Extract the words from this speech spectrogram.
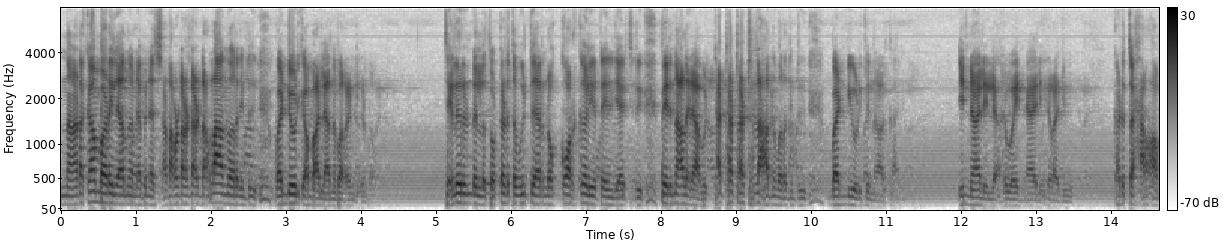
നടക്കാൻ പാടില്ല എന്ന് പറഞ്ഞാൽ പിന്നെ ചടപടടടാ എന്ന് പറഞ്ഞിട്ട് വണ്ടി ഓടിക്കാൻ പാടില്ല എന്ന് പറയേണ്ടിയുണ്ട് ചിലരുണ്ടല്ലോ തൊട്ടടുത്ത വീട്ടുകാരന്റെ ഒക്കെ ഉറക്ക കളിയട്ടെ എന്ന് വിചാരിച്ചിട്ട് പെരുന്നാൾ രാവ് ടട്ടടാ എന്ന് പറഞ്ഞിട്ട് വണ്ടി ഓടിക്കുന്ന ആൾക്കാർ ഇന്നാലില്ലാഹു വ ഇന്നാലിഹി റജിഊൻ. കടുത്ത ഹറാം.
